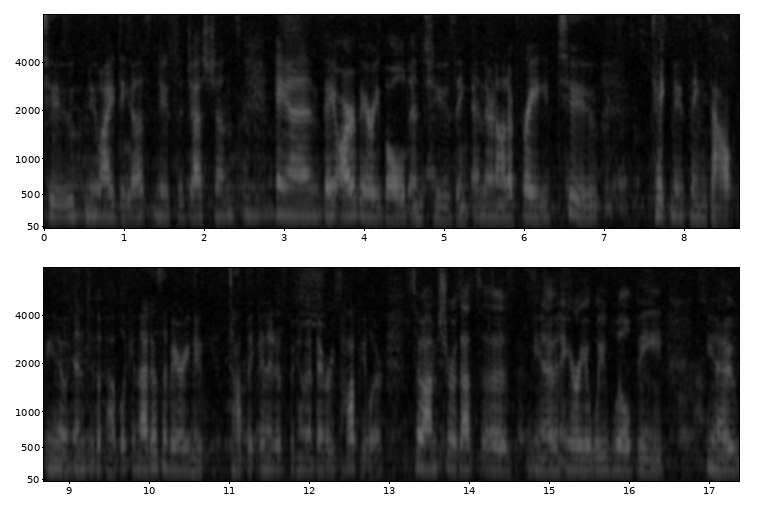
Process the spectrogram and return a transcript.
to new ideas, new suggestions, mm-hmm. and they are very bold in choosing, and they're not afraid to take new things out, you know, mm-hmm. into the public, and that is a very new topic, and it has become a very popular. So I'm sure that's a, you know, an area we will be, you know,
